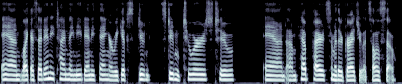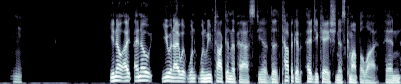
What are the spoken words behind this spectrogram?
And like I said, anytime they need anything, or we give student student tours to and um, have hired some of their graduates also. Mm-hmm. You know, I, I know you and I, when, when we've talked in the past, you know, the topic of education has come up a lot and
